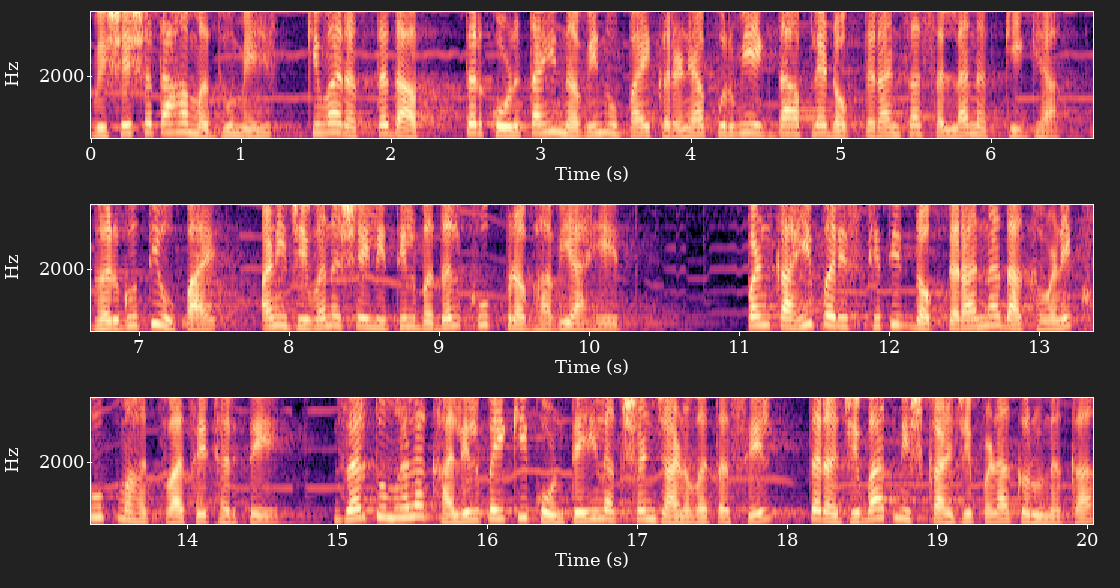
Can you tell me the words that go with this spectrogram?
विशेषत मधुमेह किंवा रक्तदाब तर कोणताही नवीन उपाय करण्यापूर्वी एकदा आपल्या डॉक्टरांचा सल्ला नक्की घ्या. घरगुती उपाय आणि जीवनशैलीतील बदल खूप प्रभावी आहेत. पण काही परिस्थितीत डॉक्टरांना दाखवणे खूप महत्त्वाचे ठरते. जर तुम्हाला खालीलपैकी कोणतेही लक्षण जाणवत असेल तर अजिबात निष्काळजीपणा करू नका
